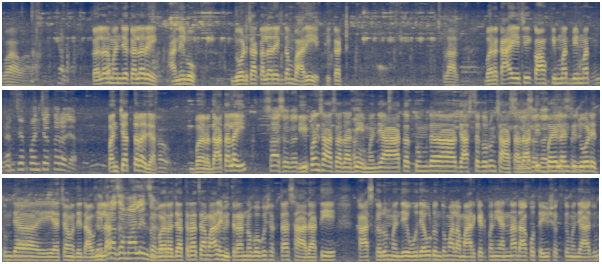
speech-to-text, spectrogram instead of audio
वा वा वा. कलर म्हणजे कलर आहे. अनिल भाऊ जोडचा कलर एकदम भारी आहे फिकट. लाल. बरं काय याची का किंमत बिंमत पंच्याहत्तर हजार. पंच्याहत्तर हजार. हो. बरं दातालाही सहा सहा ही पण सहा सात दाती. हो. म्हणजे आता तुमच्या जास्त करून सहा सात दातीच दाती बैलांची सगळी. जोड आहे तुमच्या याच्यामध्ये दावणीला. जत्राचा माल आहे ना सगळा. बरं जत्राचा माल आहे. मित्रांनो बघू शकता सहा दाती. खास करून म्हणजे उद्या उठून तुम्हाला मार्केट पण यांना दाखवता येऊ शकतं. म्हणजे अजून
